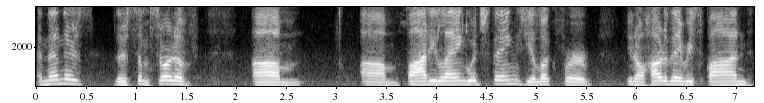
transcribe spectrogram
and then there's there's some sort of um, um, body language things. You look for, you know, how do they respond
